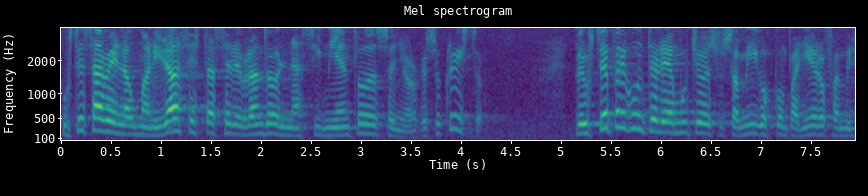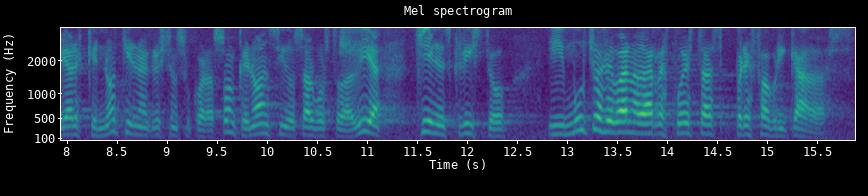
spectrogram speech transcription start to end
usted sabe, en la humanidad se está celebrando el nacimiento del Señor Jesucristo. Pero usted pregúntele a muchos de sus amigos, compañeros, familiares que no tienen a Cristo en su corazón, que no han sido salvos todavía, quién es Cristo y muchos le van a dar respuestas prefabricadas,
